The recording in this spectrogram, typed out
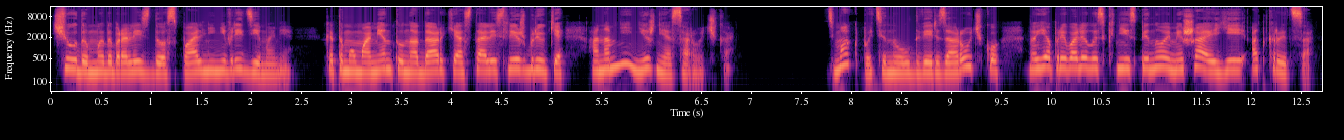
Чудом мы добрались до спальни невредимыми. К этому моменту на Дарке остались лишь брюки, а на мне нижняя сорочка. Тьмак потянул дверь за ручку, но я привалилась к ней спиной, мешая ей открыться —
